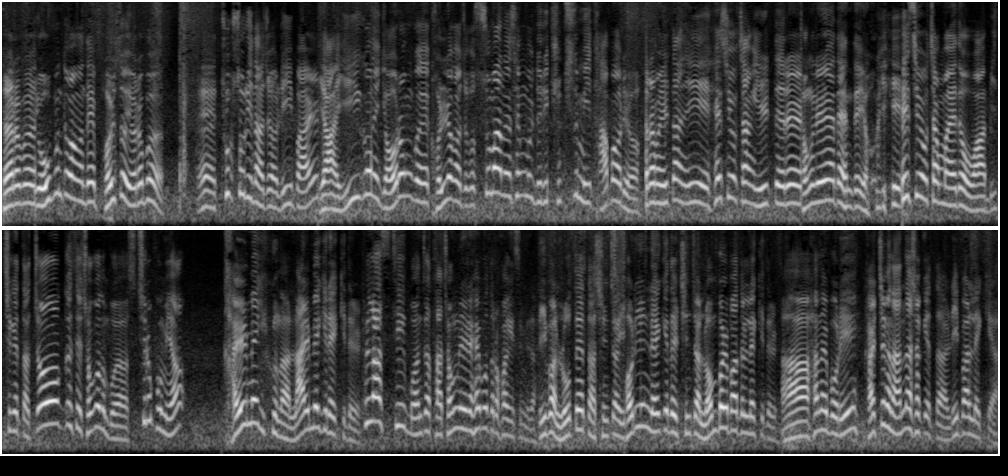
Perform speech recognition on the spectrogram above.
자 여러분 5분 동안 근데 벌써 여러분 예, 툭 소리 나죠 리발? 야 이거는 여러 거에 걸려가지고 수많은 생물들이 죽음이 다 버려. 여러분 일단 이 해수욕장 일대를 정리를 해야 되는데 여기 해수욕장만 해도 와 미치겠다. 저 끝에 저거는 뭐야? 스티로폼이야? 갈매기구나 랄매기 래끼들. 플라스틱 먼저 다 정리를 해보도록 하겠습니다. 리발 롯데다 진짜. 버린 래끼들 진짜 럼벌 받을 래끼들. 아 하늘보리. 갈증은 안 나셨겠다 리발 래끼야.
